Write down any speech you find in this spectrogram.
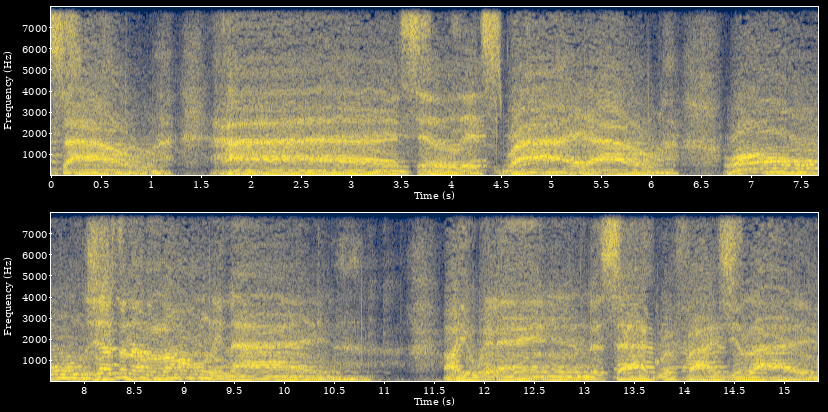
Lights out high till it's bright out. Oh, just another lonely night. Are you willing to sacrifice your life?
